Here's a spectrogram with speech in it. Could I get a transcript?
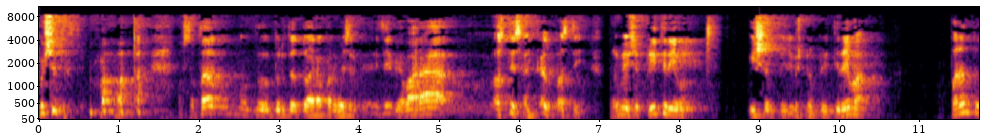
पश्यतु वस्तुतः दुरितद्वारा परमेश्वर इति व्यवहारः अस्ति सङ्कल्पः अस्ति परमेश्वरप्रीतिरेव ईश्वरप्रीति विष्णुप्रीतिरेव परन्तु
